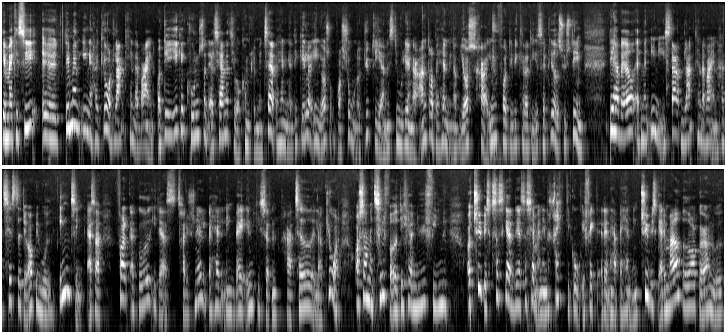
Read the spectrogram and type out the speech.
Ja, man kan sige, øh, det man egentlig har gjort langt hen ad vejen, og det er ikke kun sådan alternative og komplementære behandlinger, det gælder egentlig også operation og dybdehjernestimulering og andre behandlinger, vi også har inden for det, vi kalder det etablerede system. Det har været, at man egentlig i starten langt hen ad vejen har testet det op imod ingenting. Altså Folk er gået i deres traditionelle behandling, hvad end de sådan har taget eller gjort, og så har man tilføjet det her nye fine. Og typisk så sker det der, så ser man en rigtig god effekt af den her behandling. Typisk er det meget bedre at gøre noget,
